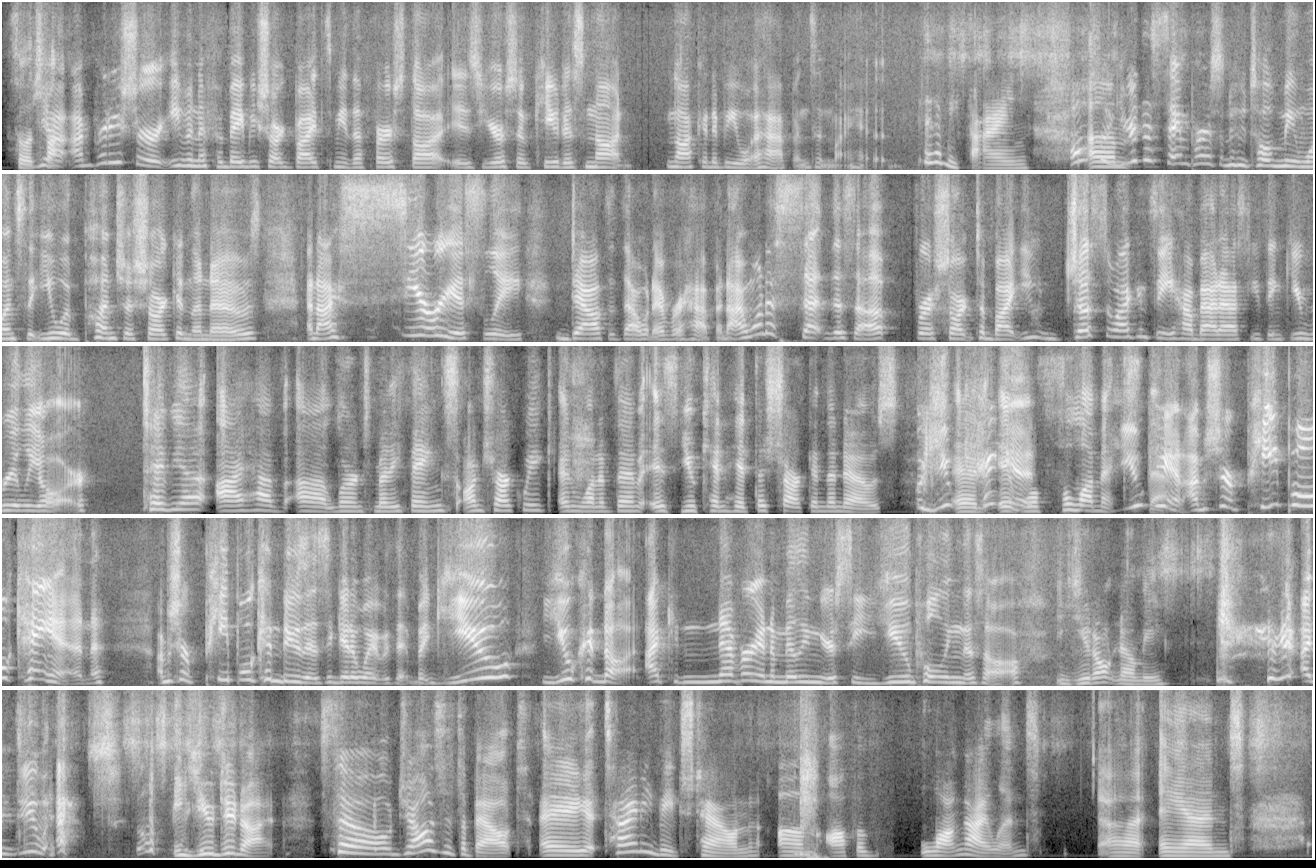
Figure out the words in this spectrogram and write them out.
So it's yeah, fine. I'm pretty sure even if a baby shark bites me, the first thought is "you're so cute" is not not going to be what happens in my head. It'll be fine. Also, Um, you're the same person who told me once that you would punch a shark in the nose, and I seriously doubt that that would ever happen. I want to set this up for a shark to bite you just so I can see how badass you think you really are. Tavia, I have uh, learned many things on Shark Week, and one of them is you can hit the shark in the nose, Oh, You and can. it will flummox. you them. can. I'm sure people can. I'm sure people can do this and get away with it, but you, you could not. I could never in a million years see you pulling this off. You don't know me. I do actually. You do not. So Jaws is about a tiny beach town um, off of Long Island, uh, and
